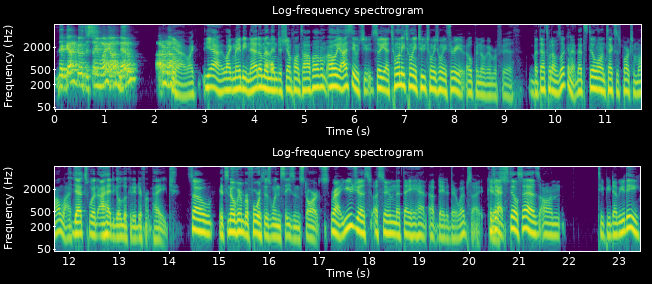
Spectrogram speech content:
they've got to do it the same way. Unnet them. I don't know. Yeah, like yeah, like maybe net them and uh, then just jump on top of them. Oh yeah, I see what you. So yeah, 2022, 2023 it opened November 5th. But that's what I was looking at. That's still on Texas Parks and Wildlife. That's what I had to go look at a different page. So It's November fourth is when season starts. right, you just assumed that they had updated their website because yeah, it still says on tpwd.gov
